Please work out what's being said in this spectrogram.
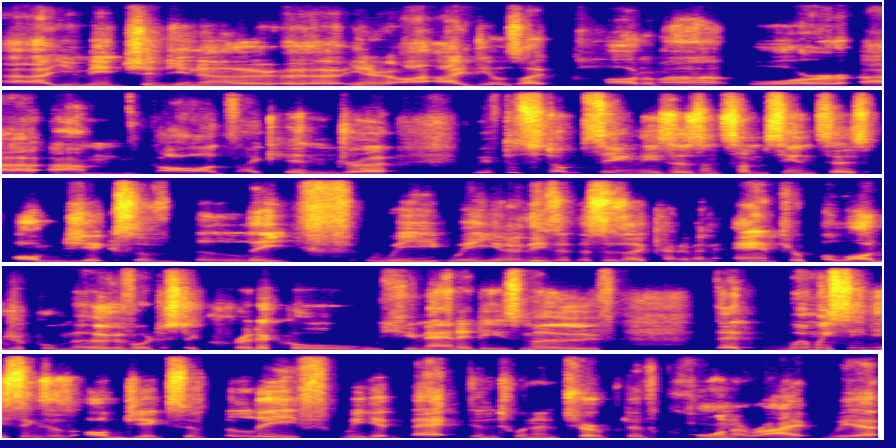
uh, you mentioned, you know, uh, uh you know, ideals like karma or uh, um, gods like Indra. We have to stop seeing these as, in some sense, as objects of belief. We, we, you know, these are this is a kind of an anthropological move or just a critical humanities move. That when we see these things as objects of belief, we get backed into an interpretive corner, right? Where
